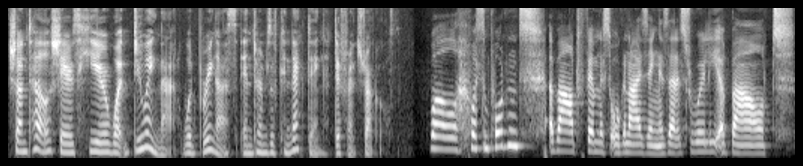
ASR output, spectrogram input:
Chantelle shares here what doing that would bring us in terms of connecting different struggles. Well, what's important about feminist organizing is that it's really about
